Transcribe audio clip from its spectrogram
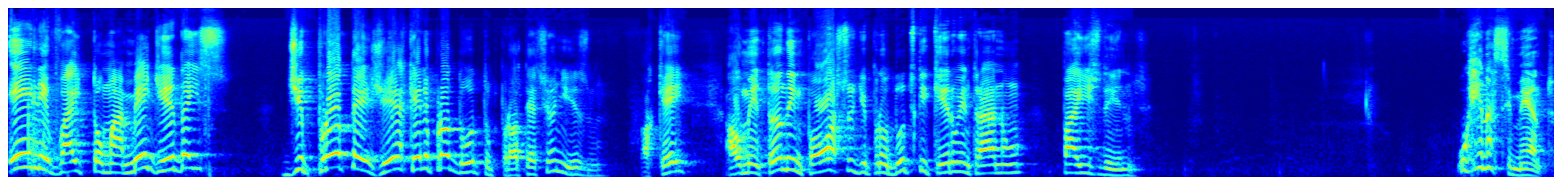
ele vai tomar medidas de proteger aquele produto, protecionismo, ok? Aumentando impostos de produtos que queiram entrar no país deles. O Renascimento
